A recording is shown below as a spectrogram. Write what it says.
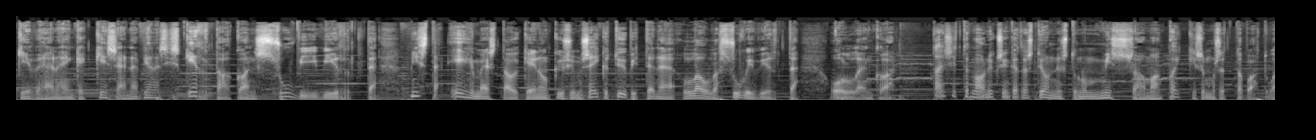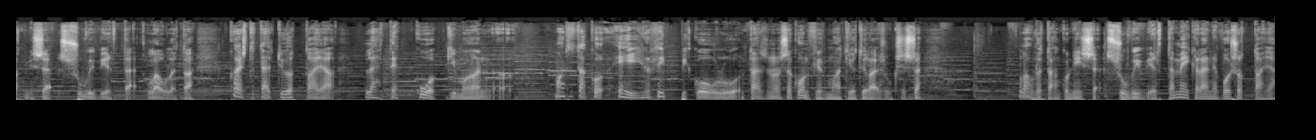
keväänä enkä kesänä vielä siis kertaakaan suvivirttä. Mistä ihmeestä oikein on kysymys? Eikö tyypit enää laula suvivirttä ollenkaan? Tai sitten mä oon yksinkertaisesti onnistunut missaamaan kaikki semmoiset tapahtumat, missä suvivirttä lauletaan. Kai sitä täytyy ottaa ja lähteä kuokkimaan. Mahdetaanko ei rippikoulu tai noissa konfirmaatiotilaisuuksissa lauletaanko niissä suvivirttä? Meikäläinen voisi ottaa ja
